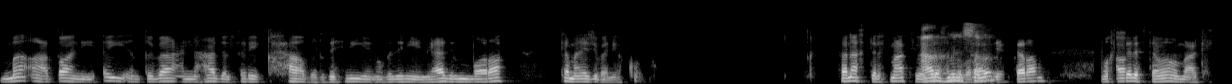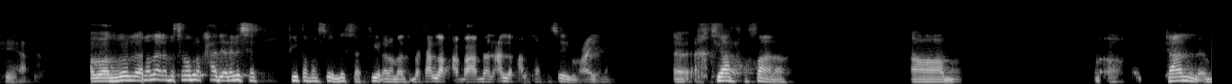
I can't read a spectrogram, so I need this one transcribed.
ما أعطاني أي انطباع أن هذا الفريق حاضر ذهنيا وبدنيا لهذه المباراة كما يجب أن يكون. فانا اختلف معك في عارف من السبب؟ كرم مختلف أه. تماما معك فيها. أقول لا لا بس بقول لك حاجة أنا لسه في تفاصيل لسه كثير أنا بتعلق بنعلق على تفاصيل معينة آه، اختيار فوفانا آه، كان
